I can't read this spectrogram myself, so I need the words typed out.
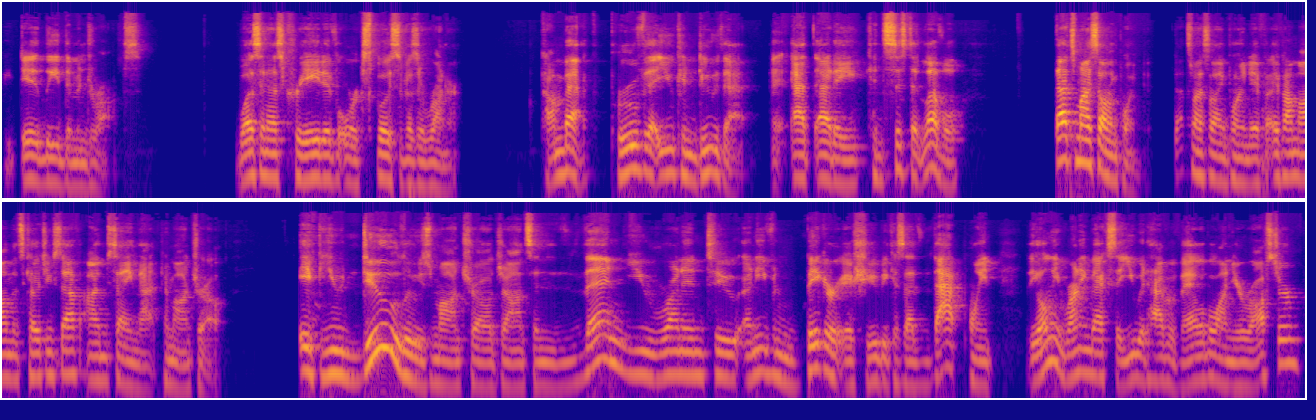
He did lead them in drops. Wasn't as creative or explosive as a runner. Come back. Prove that you can do that at, at a consistent level. That's my selling point. That's my selling point. If, if I'm on this coaching staff, I'm saying that to Montrell if you do lose Montrell Johnson, then you run into an even bigger issue because at that point, the only running backs that you would have available on your roster,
